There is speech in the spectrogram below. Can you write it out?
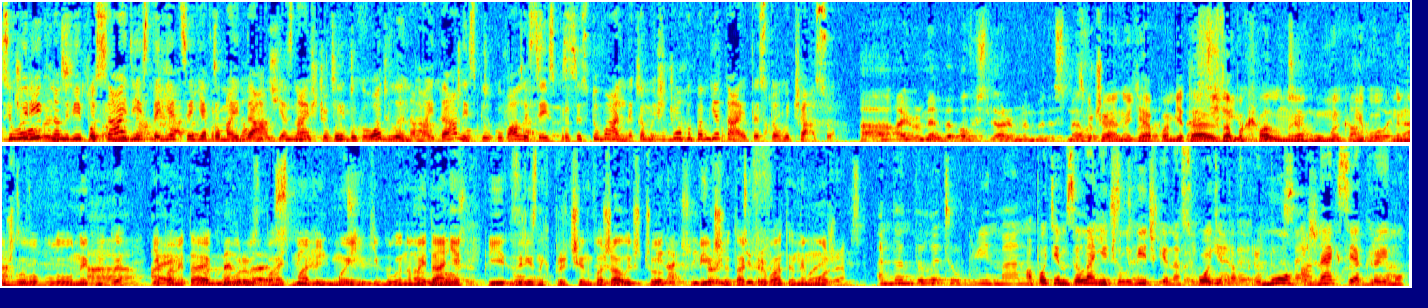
Цьогорік на новій посаді стається Євромайдан. Я знаю, що ви виходили на майдан і спілкувалися із протестувальниками. Що ви пам'ятаєте з того часу? Звичайно, я пам'ятаю запах паленої гуми. Його неможливо було уникнути. Я пам'ятаю, як говорив з багатьма людьми, які були на майдані, і з різних причин вважали, що більше так тривати не може. А потім зелені чоловічки на сході та в Криму, анексія Криму.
